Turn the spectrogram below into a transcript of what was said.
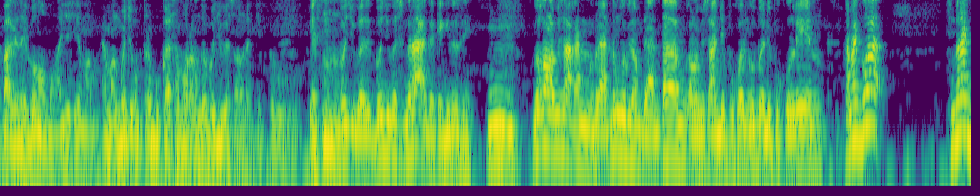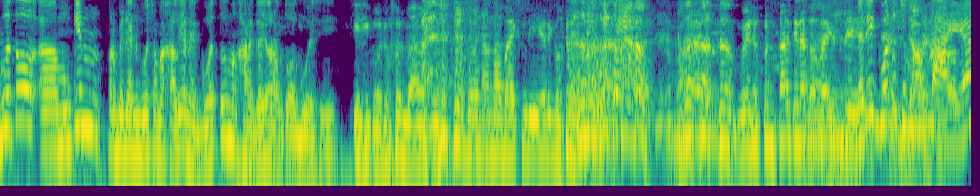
apa gitu ya gue ngomong aja sih emang emang gue cukup terbuka sama orang tua gue juga soalnya gitu Ya sih, gue juga gue juga sebenarnya agak kayak gitu sih. hmm. Gue kalau misalkan berantem gue bilang berantem, kalau misalkan dipukulin gue bilang dipukulin. Karena gue sebenarnya gue tuh eh, mungkin perbedaan gue sama kalian ya, gue tuh menghargai orang tua gue sih. Ih, gue demen banget. Nama baik sendiri gue demen. gue demen banget nama baik sendiri. Jadi gue tuh cukup percaya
